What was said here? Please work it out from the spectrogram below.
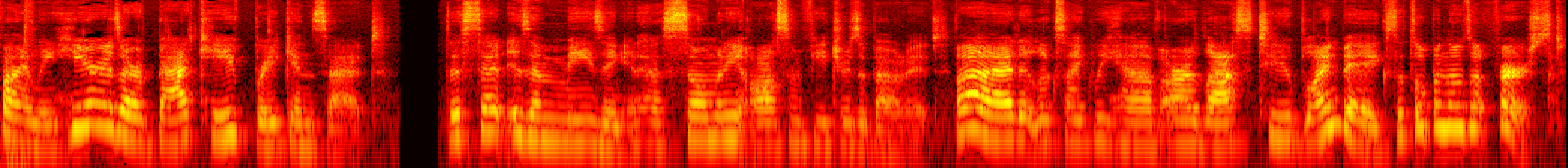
finally, here is our Batcave break-in set. This set is amazing. It has so many awesome features about it. But it looks like we have our last two blind bags. Let's open those up first.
